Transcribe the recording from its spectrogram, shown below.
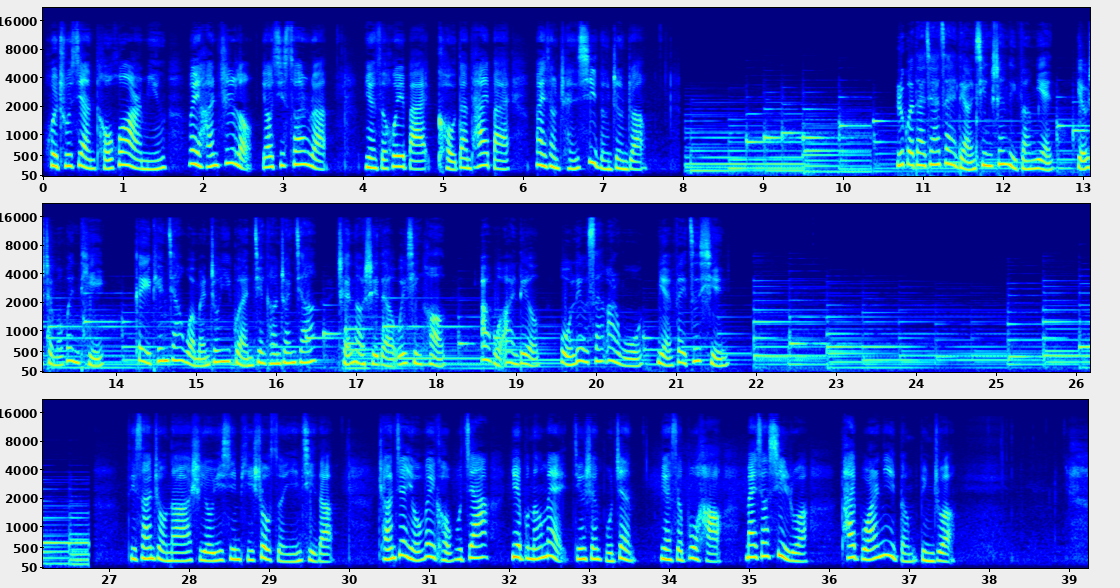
会出现头昏耳鸣、畏寒肢冷、腰膝酸软、面色灰白、口淡苔白、脉象沉细等症状。如果大家在两性生理方面有什么问题，可以添加我们中医馆健康专家陈老师的微信号：二五二六五六三二五，免费咨询。第三种呢，是由于心脾受损引起的，常见有胃口不佳、夜不能寐、精神不振、面色不好、脉象细弱、苔薄而腻等病状，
